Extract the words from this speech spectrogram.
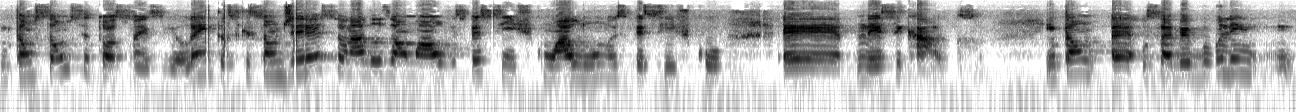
Então, são situações violentas que são direcionadas a um alvo específico, um aluno específico é, nesse caso. Então, é, o cyberbullying,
